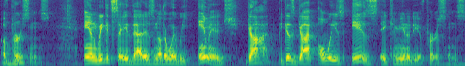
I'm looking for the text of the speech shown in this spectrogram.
of persons. And we could say that is another way we image God, because God always is a community of persons,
